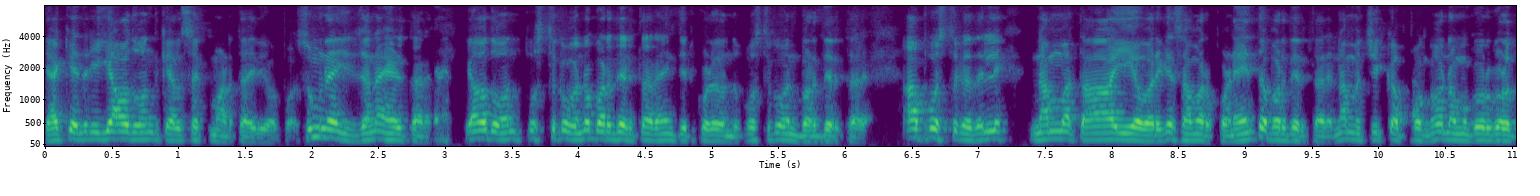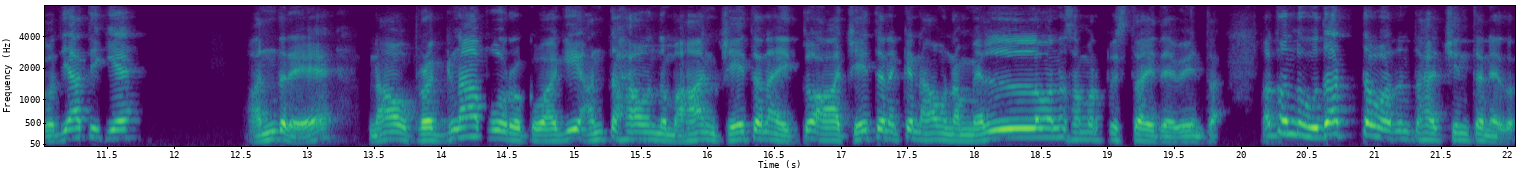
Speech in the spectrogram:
ಯಾಕೆಂದ್ರೆ ಈಗ ಯಾವ್ದೋ ಒಂದು ಕೆಲಸಕ್ಕೆ ಮಾಡ್ತಾ ಇದೀವಪ್ಪ ಸುಮ್ಮನೆ ಜನ ಹೇಳ್ತಾರೆ, ಯಾವ್ದೋ ಒಂದು ಪುಸ್ತಕವನ್ನು ಬರೆದಿರ್ತಾರೆ ಅಂತ ಇಟ್ಕೊಳ್ಳಿ, ಒಂದು ಪುಸ್ತಕವನ್ನು ಬರೆದಿರ್ತಾರೆ. ಆ ಪುಸ್ತಕದಲ್ಲಿ ನಮ್ಮ ತಾಯಿಯವರಿಗೆ ಸಮರ್ಪಣೆ ಅಂತ ಬರೆದಿರ್ತಾರೆ. ನಮ್ಮ ಚಿಕ್ಕಪ್ಪಂಗೋ, ನಮ್ಮ ಗುರುಗಳ ಬಗ್ಗೆ ಅಂದ್ರೆ ನಾವು ಪ್ರಜ್ಞಾಪೂರ್ವಕವಾಗಿ ಅಂತಹ ಒಂದು ಮಹಾನ್ ಚೇತನ ಇತ್ತು. ಆ ಚೇತನಕ್ಕೆ ನಾವು ನಮ್ಮೆಲ್ಲವನ್ನು ಸಮರ್ಪಿಸ್ತಾ ಇದ್ದೇವೆ ಅಂತ. ಅದೊಂದು ಉದಾತ್ತವಾದಂತಹ ಚಿಂತನೆ ಅದು.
